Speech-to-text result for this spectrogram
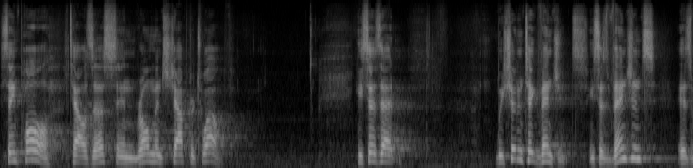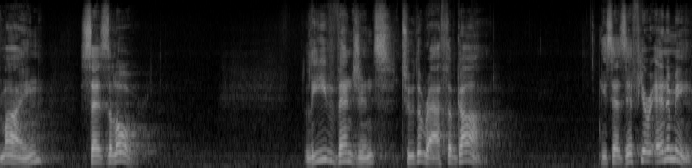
St. Paul tells us in Romans chapter 12, he says that we shouldn't take vengeance. He says, Vengeance is mine, says the Lord. Leave vengeance to the wrath of God. He says, If your enemy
